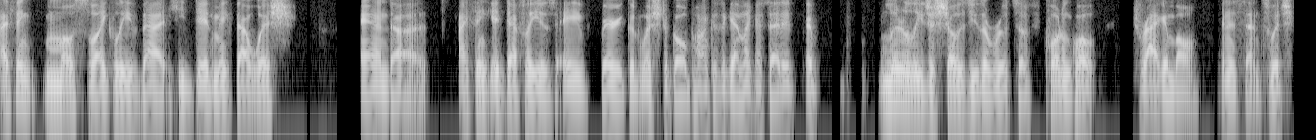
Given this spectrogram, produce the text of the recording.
I think most likely that he did make that wish, and uh, I think it definitely is a very good wish to go upon because again, like I said, it, it literally just shows you the roots of quote unquote Dragon Ball in a sense, which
